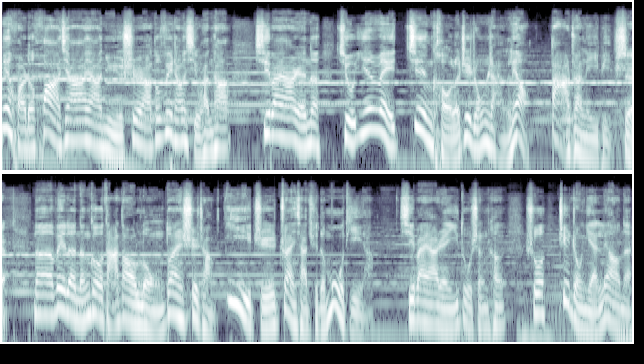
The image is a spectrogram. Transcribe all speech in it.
那会儿的画家呀、女士啊，都非常喜欢它。西班牙人呢，就因为进口了这种染料，大赚了一笔。是那为了能够达到垄断市场、一直赚下去的目的啊。西班牙人一度声称说，这种颜料呢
